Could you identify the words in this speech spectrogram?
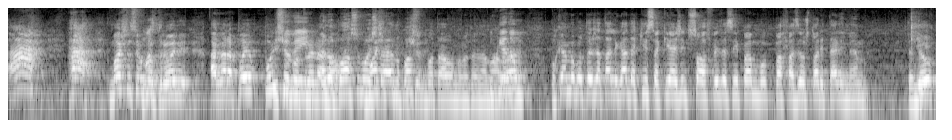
Ah! ah, mostra o seu controle. Agora põe, põe o seu eu controle na Eu mão. não posso mostrar, Mostra- eu não posso eu botar o meu controle na mão que agora. não? Porque o meu controle já tá ligado aqui, isso aqui a gente só fez assim pra, pra fazer o storytelling mesmo. Entendeu?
